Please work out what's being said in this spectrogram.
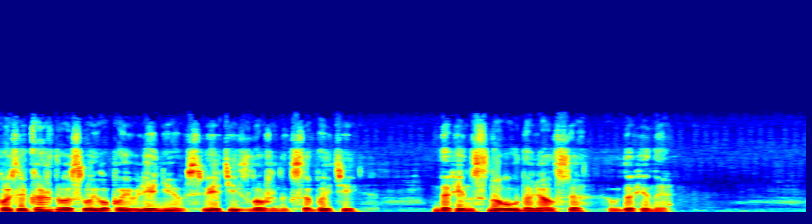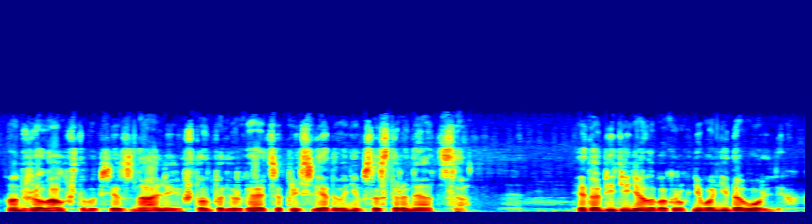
После каждого своего появления в свете изложенных событий дофин снова удалялся в Дофине. Он желал, чтобы все знали, что он подвергается преследованиям со стороны отца. Это объединяло вокруг него недовольных.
